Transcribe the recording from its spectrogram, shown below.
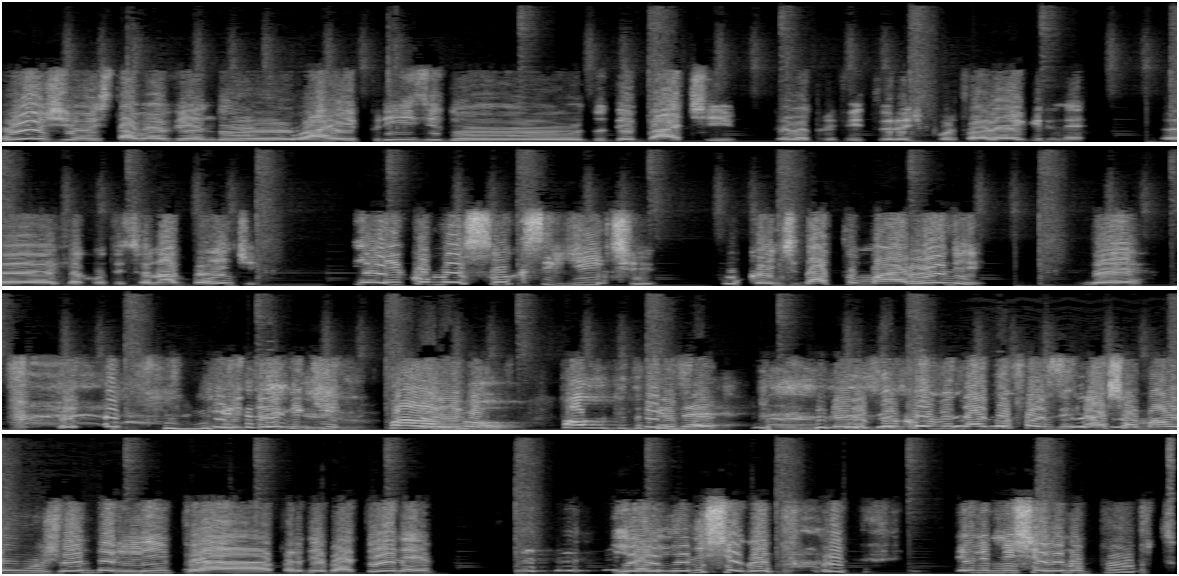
Hoje eu estava vendo a reprise do, do debate pela Prefeitura de Porto Alegre, né? eh, que aconteceu na Band. E aí começou com o seguinte: o candidato Maroni, né? ele teve que. Fala, ele- João. Fala o que tu quiser. ele foi convidado a, fazer, a chamar o João Derli pra, pra debater, né? E aí ele chegou pro, Ele me chega no púlpito,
